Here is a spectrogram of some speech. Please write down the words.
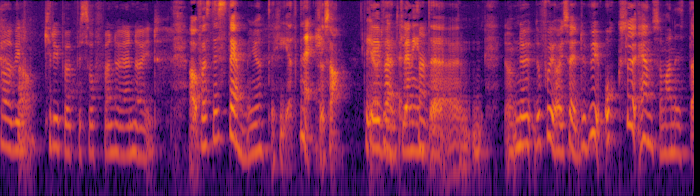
Bara vill Ja. krypa upp i soffan, då är jag nöjd. Ja fast det stämmer ju inte helt Nej, Susanne. Det Det, är verkligen inte. inte... Nu, då får jag ju säga, du är ju också en som Anita.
